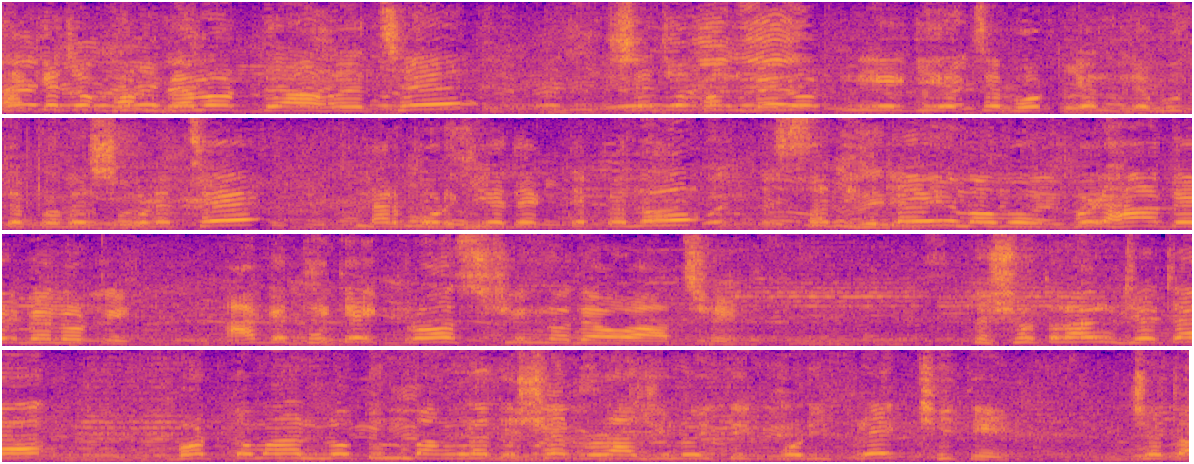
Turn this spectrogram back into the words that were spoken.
তাকে যখন ব্যালট দেওয়া হয়েছে, সে যখন ব্যালট নিয়ে গিয়েছে, ভোট কেন্দ্রে বুথে প্রবেশ করেছে, তারপর গিয়ে দেখতে পেল ফেরহাদের ব্যালটে আগে থেকেই ক্রস চিহ্ন দেওয়া আছে। তো সুতরাং যেটা বর্তমান নতুন বাংলাদেশের রাজনৈতিক পরিপ্রেক্ষিতে যেটা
